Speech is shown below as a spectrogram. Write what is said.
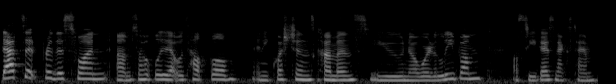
that's it for this one. Um, so hopefully that was helpful. Any questions, comments, you know where to leave them. I'll see you guys next time.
